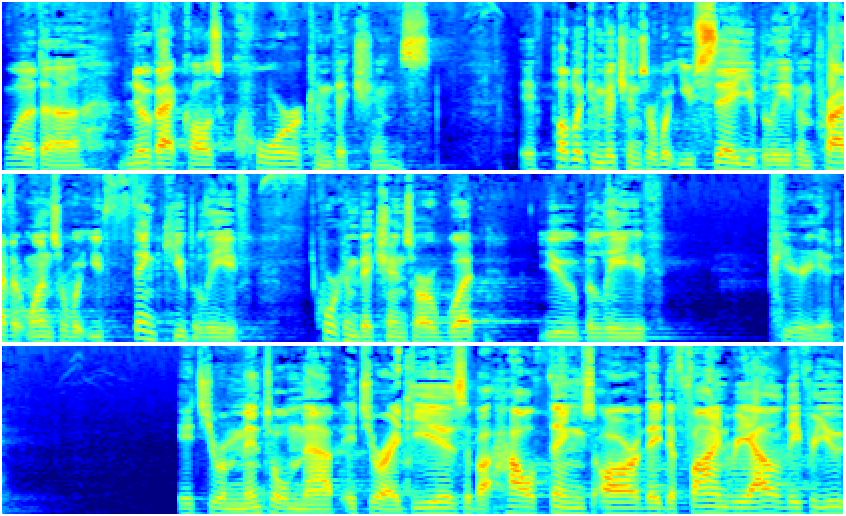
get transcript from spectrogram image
What uh, Novak calls core convictions. If public convictions are what you say you believe and private ones are what you think you believe, core convictions are what you believe, period. It's your mental map. It's your ideas about how things are. They define reality for you.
